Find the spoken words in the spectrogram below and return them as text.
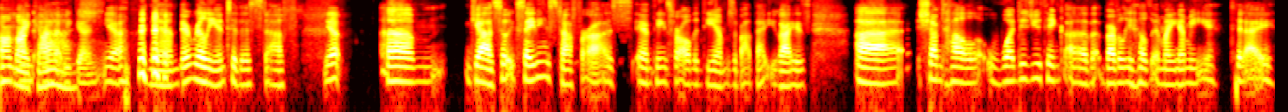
Oh um my on, on that weekend. Yeah. Man, they're really into this stuff. yep. Um, yeah, so exciting stuff for us. And thanks for all the DMs about that, you guys. Uh, Chantel, what did you think of Beverly Hills and Miami today?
